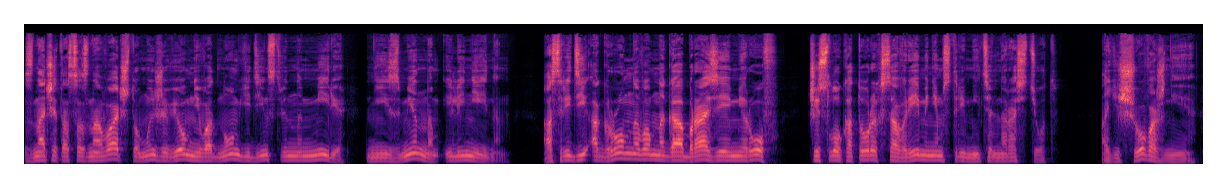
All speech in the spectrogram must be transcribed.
значит осознавать, что мы живем не в одном единственном мире, неизменном и линейном, а среди огромного многообразия миров – число которых со временем стремительно растет. А еще важнее —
